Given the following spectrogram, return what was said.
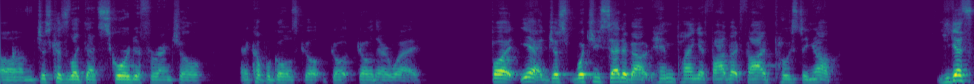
um, just because of like that score differential and a couple goals go, go go their way. But yeah, just what you said about him playing at five at five, posting up, he gets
